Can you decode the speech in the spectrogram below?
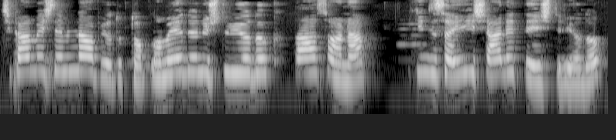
çıkarma işlemini ne yapıyorduk? Toplamaya dönüştürüyorduk. Daha sonra ikinci sayıyı işaret değiştiriyorduk.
